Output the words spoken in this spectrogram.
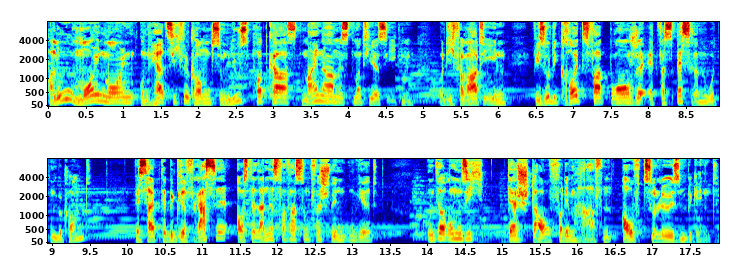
Hallo, moin, moin und herzlich willkommen zum News Podcast. Mein Name ist Matthias Iken und ich verrate Ihnen, wieso die Kreuzfahrtbranche etwas bessere Noten bekommt, weshalb der Begriff Rasse aus der Landesverfassung verschwinden wird und warum sich der Stau vor dem Hafen aufzulösen beginnt.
